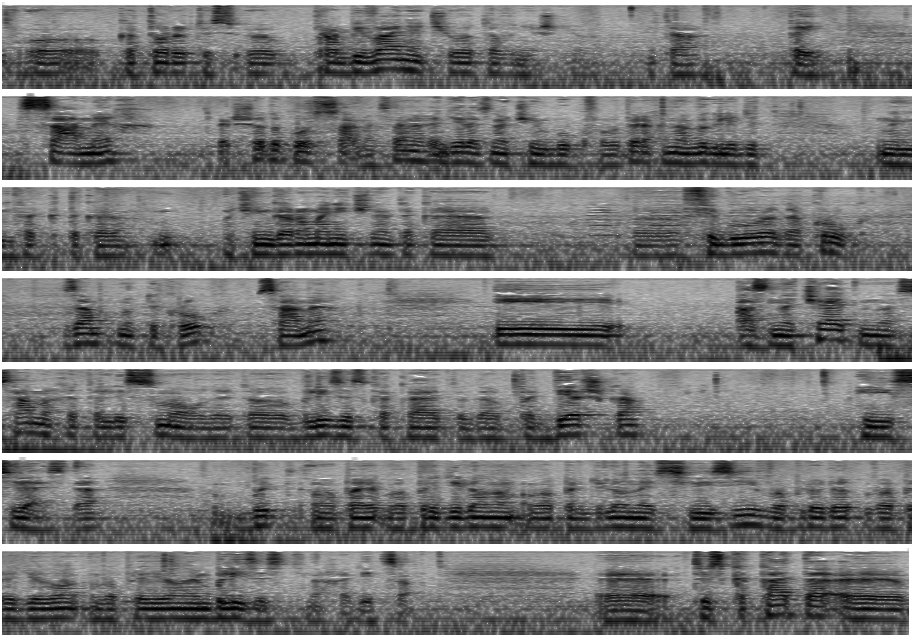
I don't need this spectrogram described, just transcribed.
в, который, то есть э, пробивание чего-то внешнего. Это пей. Самех. Теперь, что такое самех? Самех интересная очень буква. Во-первых, она выглядит как такая очень гармоничная такая э, фигура, да, круг. Замкнутый круг, самех. И означает на самых это лисмо, да, это близость какая-то, да, поддержка и связь, да, быть в, определенном, в определенной связи, в, в, определен, в определенной близости находиться. Э, то есть какая-то э,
